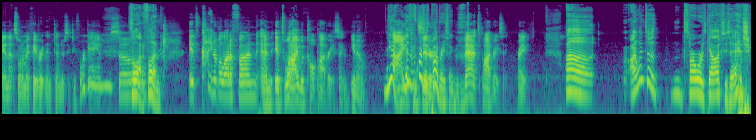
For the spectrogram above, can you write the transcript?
And that's one of my favorite Nintendo 64 games. So It's a lot of fun. it's kind of a lot of fun and it's what I would call pod racing, you know. Yeah, I of course it's consider- pod racing. That's pod racing, right? Uh, I went to Star Wars Galaxy's Edge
